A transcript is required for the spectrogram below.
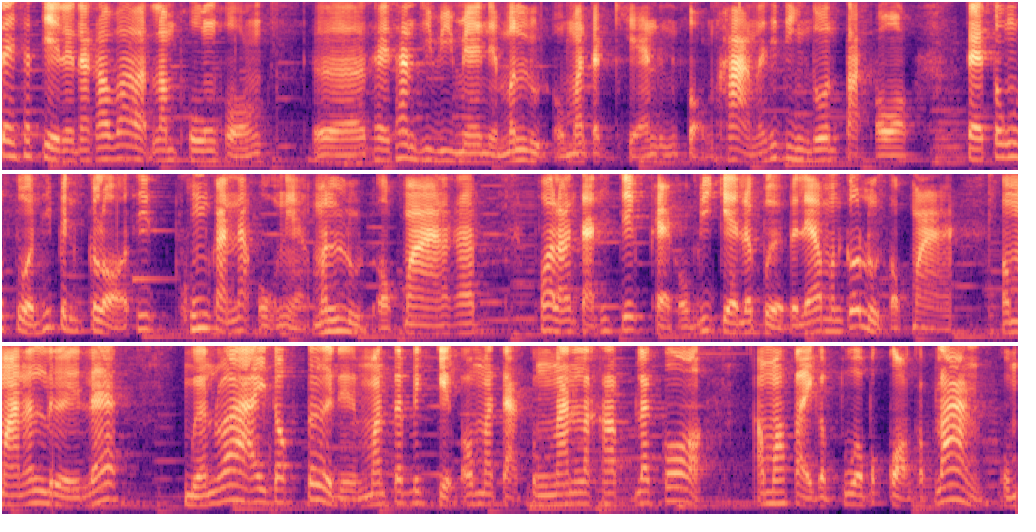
ได้ชัดเจนเลยนะครับว่าลำโพงของเออไททันทีวีแมนเนี่ยมันหลุดออกมาจากแขนถึงสองข้างนะที่จริงโดนตัดออก แต่ตรงส่วนที่เป็นกราะที่คุ้มกันหน้าอกเนี่ยมันหลุดออกมานะครับเพราะหลังจากที่เจ็คแผกของพี่แกระเบิดไปแล้วมันก็หลุดออกมาประมาณนั้นเลยและเหมือนว่าไอ้ด็อกเตอร์เนี่ยมันจะไปเก็บเอามาจากตรงนั้นล้วครับ แล้วก็เอามาใส่กับตัวประกอบกับร่าง ผม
